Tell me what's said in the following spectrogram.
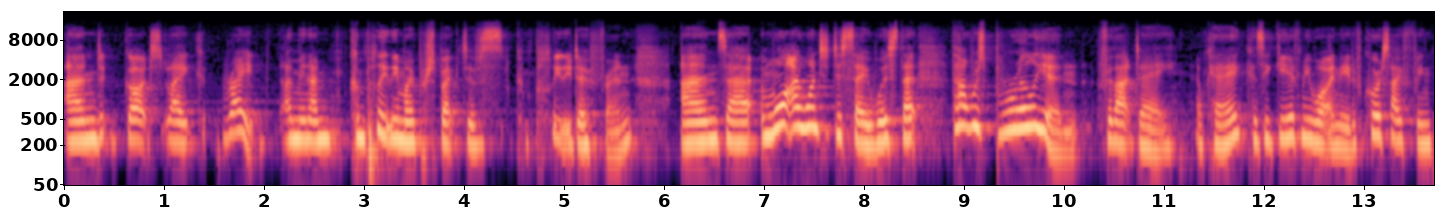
and got like, right, I mean, I'm completely, my perspective's completely different. And, uh, and what I wanted to say was that that was brilliant for that day, okay? Because he gave me what I need. Of course, I've been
